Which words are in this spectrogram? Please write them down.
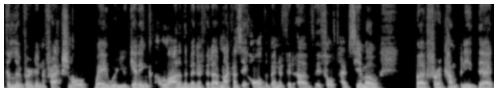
delivered in a fractional way where you're getting a lot of the benefit. I'm not going to say all the benefit of a full time CMO, but for a company that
